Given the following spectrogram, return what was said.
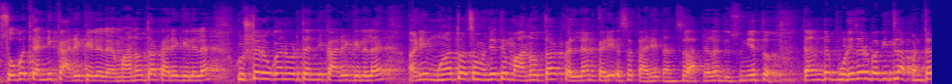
सोबत त्यांनी कार्य केलेलं आहे. मानवता कार्य केलेलं आहे. कुष्ठरोगांवर त्यांनी कार्य केलेलं आहे. आणि महत्वाचं म्हणजे ते मानवता कल्याणकारी असं कार्य त्यांचं आपल्याला दिसून येतं. त्यानंतर पुढे जर बघितलं आपण तर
